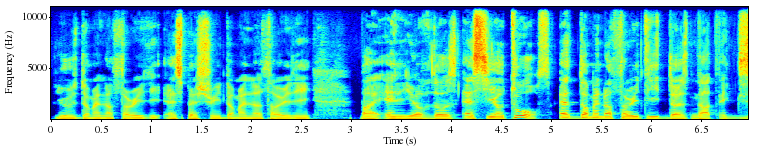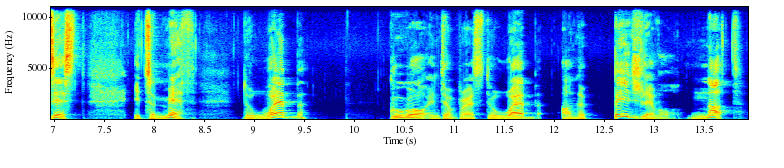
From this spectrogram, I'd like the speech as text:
use domain authority, especially domain authority by any of those SEO tools. A domain authority does not exist. It's a myth. The web, Google interprets the web on the page level, not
